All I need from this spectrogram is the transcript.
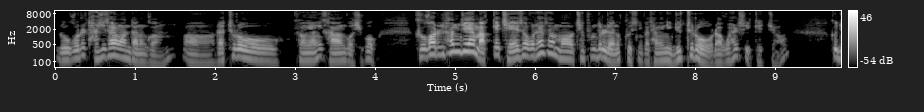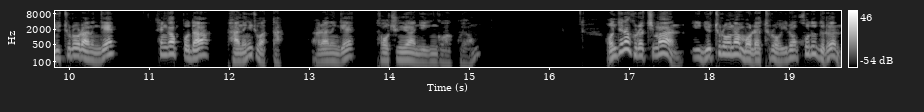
로고를 다시 사용한다는 건 어, 레트로 경향이 강한 것이고 그거를 현재에 맞게 재해석을 해서 뭐 제품들을 내놓고 있으니까 당연히 뉴트로라고 할 수 있겠죠. 그 뉴트로라는 게 생각보다 반응이 좋았다라는 게 더 중요한 얘기인 것 같고요. 언제나 그렇지만 이 뉴트로나 뭐 레트로 이런 코드들은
